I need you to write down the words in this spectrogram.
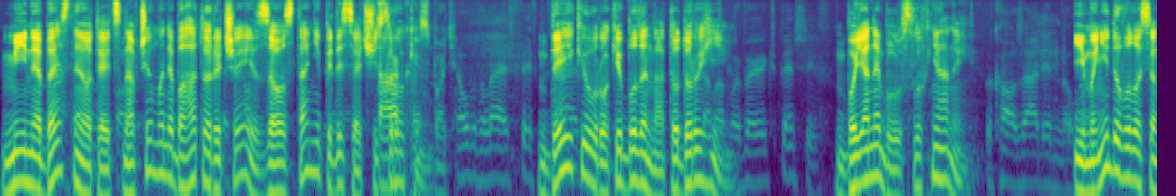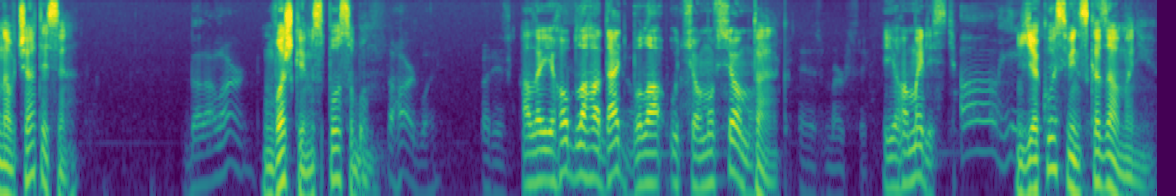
Мій небесний отець навчив мене багато речей за останні 56 Так, років. Господь. Деякі уроки були надто дорогі, бо я не був слухняний, і мені довелося навчатися важким способом. Але його благодать була у цьому всьому. Так, І його милість. якось він сказав мені:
